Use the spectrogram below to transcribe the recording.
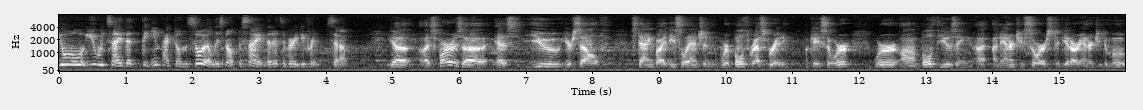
you you would say that the impact on the soil is not the same. That it's a very different setup. Yeah, as far as uh, as you yourself standing by a diesel engine, we're both respirating. Okay, so we're we're um, both using a, an energy source to get our energy to move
